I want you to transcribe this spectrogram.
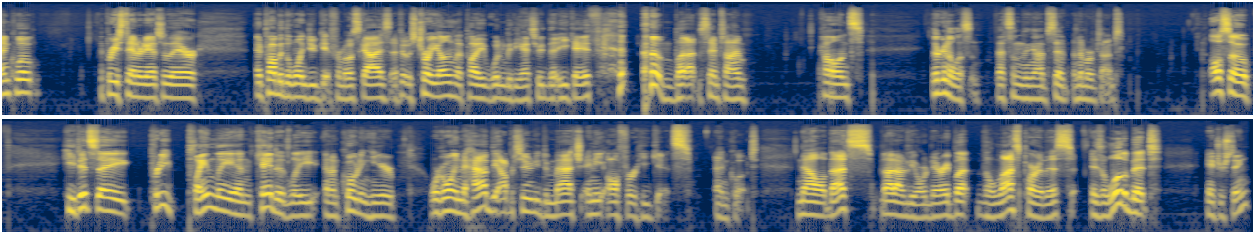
end quote. A pretty standard answer there, and probably the one you'd get from most guys. If it was Trae Young, that probably wouldn't be the answer that he gave. but at the same time, Collins, they're going to listen. That's something I've said a number of times. Also, he did say pretty plainly and candidly, and I'm quoting here, we're going to have the opportunity to match any offer he gets, end quote. Now, that's not out of the ordinary, but the last part of this is a little bit interesting.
